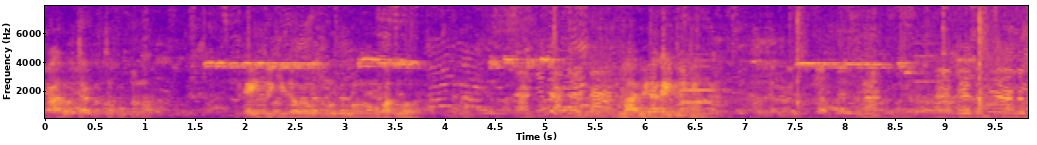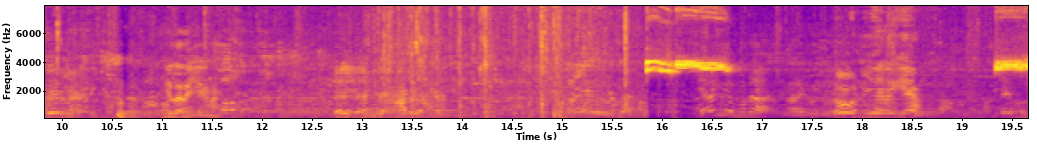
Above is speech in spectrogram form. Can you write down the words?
கார் வச்சு கூப்பிடணும் கை தூக்கிடு அவரை ஓட்டு போகணும் லாபினா கை தூக்கிடுங்க. கீழே இறங்கிங்கண்ணே ஏய் இறங்குறேன் ஆடுறாங்க இறங்கு முடா ஓ நீ இறங்கியா ஏய் நீ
